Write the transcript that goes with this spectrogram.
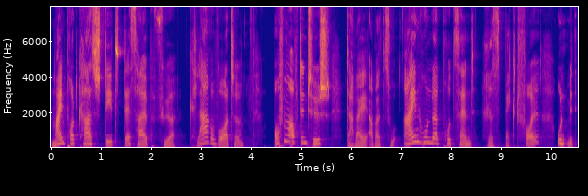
Mein Podcast steht deshalb für klare Worte, offen auf den Tisch, dabei aber zu 100 Prozent respektvoll und mit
